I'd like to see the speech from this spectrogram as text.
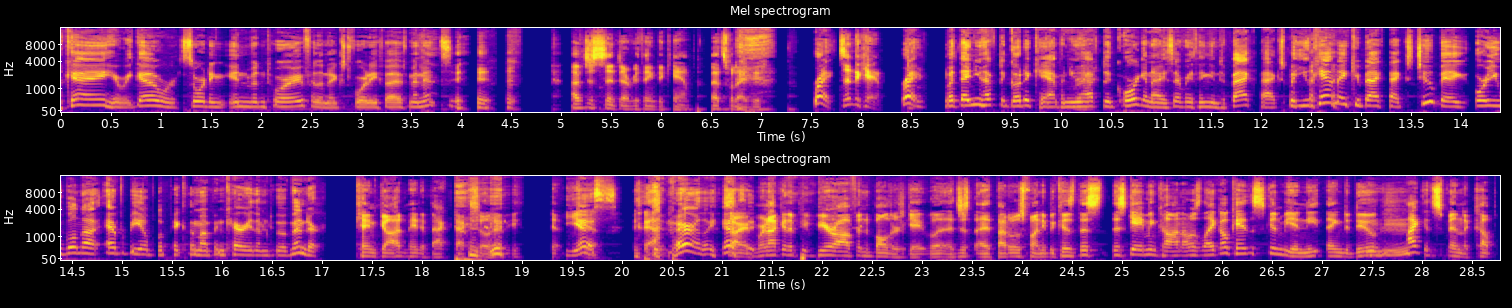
Okay, here we go. We're sorting inventory for the next forty five minutes. I've just sent everything to camp. That's what I do. Right. Send to camp. Right. But then you have to go to camp and you Right. have to organize everything into backpacks. But you can't make your backpacks too big, or you will not ever be able to pick them up and carry them to a vendor. Ken God made a backpack so heavy. Yeah. Yes. Apparently. yes. Sorry, we're not going to veer off into Baldur's Gate. but I just I thought it was funny because this this gaming con, I was like, okay, this is going to be a neat thing to do. Mhm. I could spend a couple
